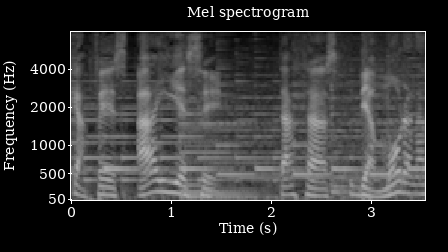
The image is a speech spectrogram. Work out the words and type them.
Cafés A y S, tazas de amor a la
